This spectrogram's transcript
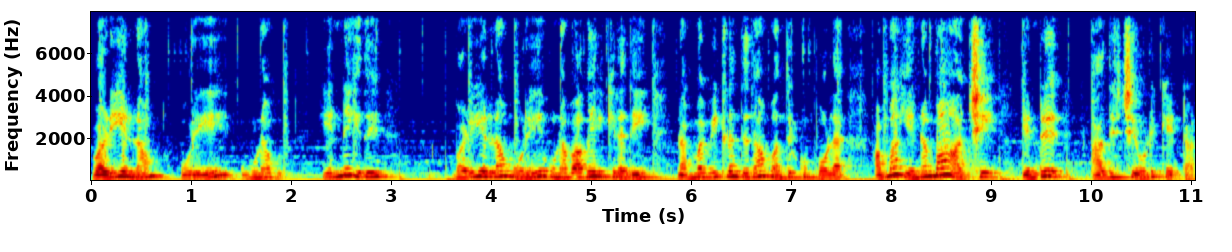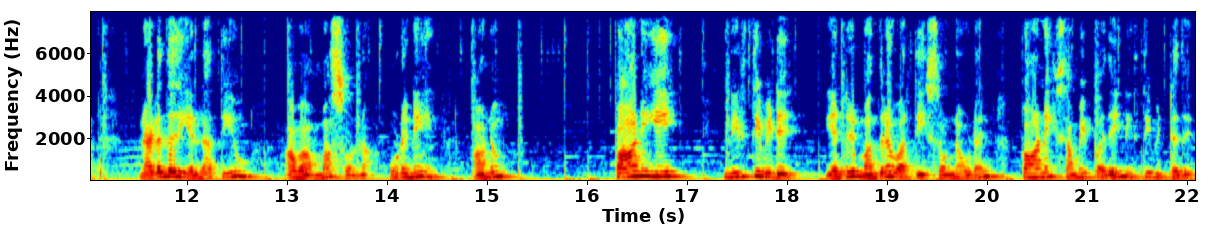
வழியெல்லாம் ஒரே உணவு. என்ன இது? வழியெல்லாம் ஒரே உணவாக இருக்கிறதே. நம்ம வீட்டிலேருந்து தான் வந்திருக்கும் போல. அம்மா என்னம்மா ஆச்சு? என்று அதிர்ச்சியோடு கேட்டாள். நடந்தது எல்லாத்தையும் அவ அம்மா சொன்னான் உடனே அனு பானையை நிறுத்திவிடு என்று மந்திர வார்த்தையை சொன்னவுடன் பானை சமைப்பதை நிறுத்திவிட்டது.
